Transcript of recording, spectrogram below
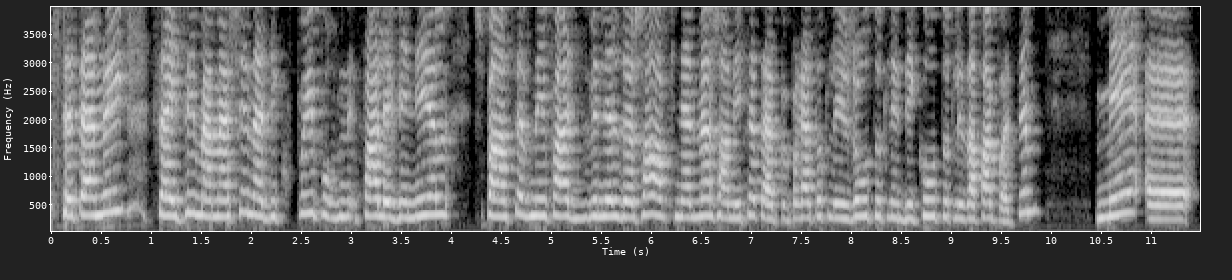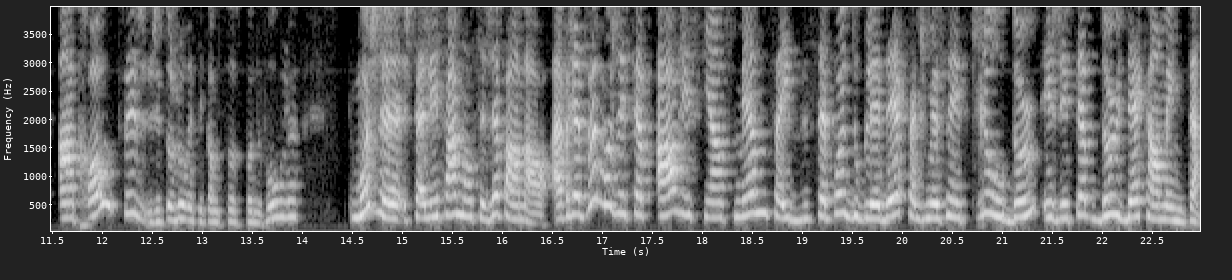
cette année, ça a été ma machine à découper pour faire le vinyle je pensais venir faire du vinyle de char. Finalement, j'en ai fait à peu près à tous les jours, toutes les décos, toutes les affaires possibles. Mais, euh, entre autres, j'ai toujours été comme ça, c'est pas nouveau, là. Moi, je, suis allée faire mon cégep en art. À vrai dire, moi, j'ai fait art et sciences humaines. Ça n'existait pas le double deck. Fait que je me suis inscrite aux deux et j'ai fait deux decks en même temps.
